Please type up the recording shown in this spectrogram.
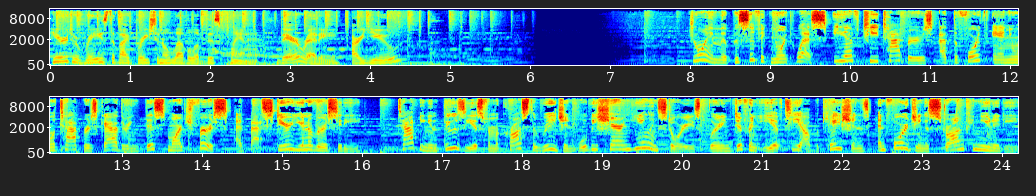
here to raise the vibrational level of this planet. They're ready. Are you? Join the Pacific Northwest EFT Tappers at the 4th Annual Tappers Gathering this March 1st at Bastyr University. Tapping enthusiasts from across the region will be sharing healing stories, learning different EFT applications, and forging a strong community.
